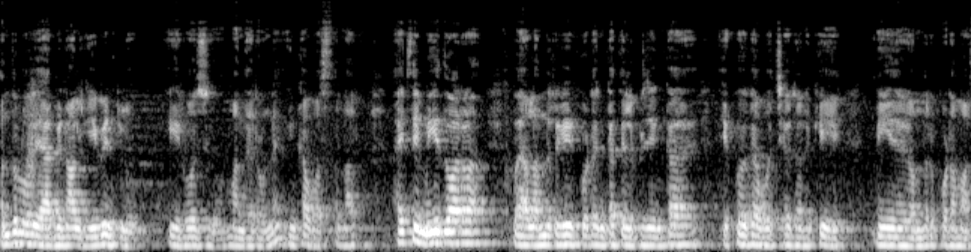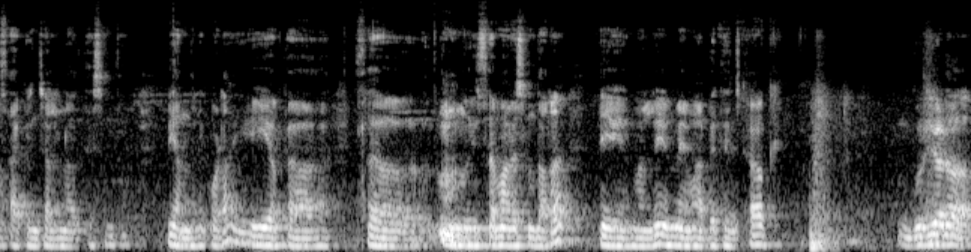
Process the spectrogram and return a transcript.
అందులో యాభై నాలుగు ఈవెంట్లు ఈరోజు మన దగ్గర ఉన్నాయి. ఇంకా వస్తున్నారు. అయితే మీ ద్వారా వాళ్ళందరికీ కూడా ఇంకా తెలిపి ఇంకా ఎక్కువగా వచ్చేయడానికి మీ అందరూ కూడా మా సహకరించాలన్న ఉద్దేశంతో మీ అందరినీ కూడా ఈ యొక్క ఈ సమావేశం ద్వారా మిమ్మల్ని మేము అభ్యర్థించాం. ఓకే. గురిజాడ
